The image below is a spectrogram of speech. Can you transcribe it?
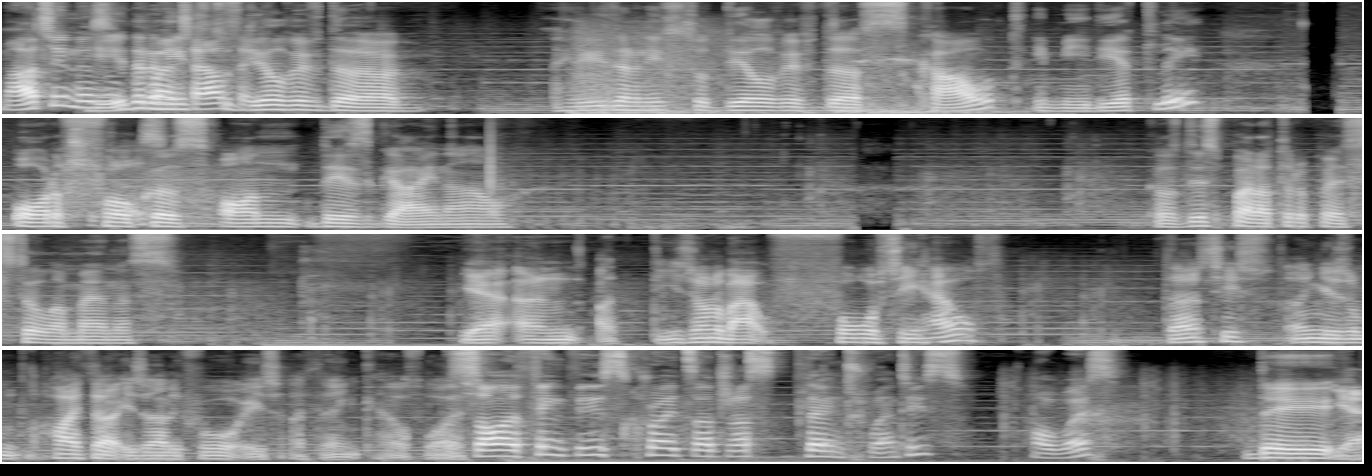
Martin isn't either quite needs healthy. to deal with the. He either needs to deal with the scout immediately, or Which he does. focus on this guy now. Because this paratrooper is still a menace. Yeah, and uh, he's on about 40 health. 30s? I think he's on high 30s, early 40s, I think, health wise. So I think these crates are just plain 20s, always. They Yeah.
